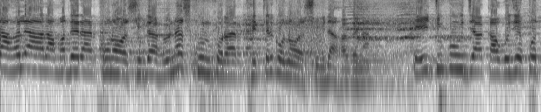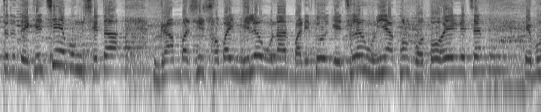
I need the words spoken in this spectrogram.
তাহলে আর আমাদের আর কোনো অসুবিধা হবে না। স্কুল করার ক্ষেত্রে কোনো অসুবিধা হবে না। এইটুকু যা কাগজে পত্রে দেখেছি এবং সেটা গ্রামবাসী সবাই মিলে ওনার বাড়িতেও গেছিলেন। উনি এখন গত হয়ে গেছেন এবং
